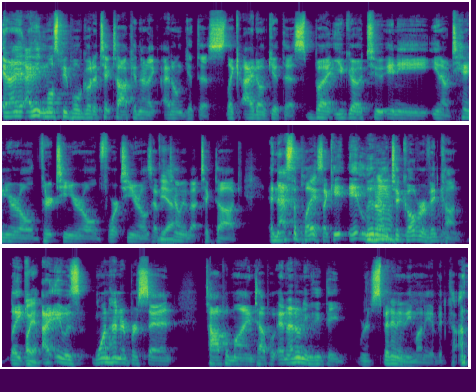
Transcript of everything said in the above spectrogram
and I, I think most people go to TikTok and they're like, I don't get this. Like, I don't get this. But you go to any, you know, 10 year old, 13 year old, 14 year olds have to Yeah. tell me about TikTok. And that's the place. Like, it, it literally Mhm. took over VidCon. Like, Oh, yeah. I, it was 100% top of mind, top of, and I don't even think they were spending any money at VidCon.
